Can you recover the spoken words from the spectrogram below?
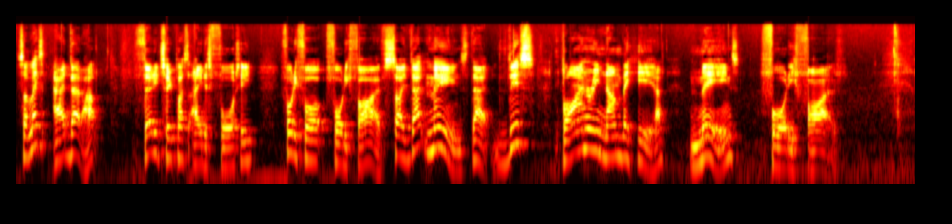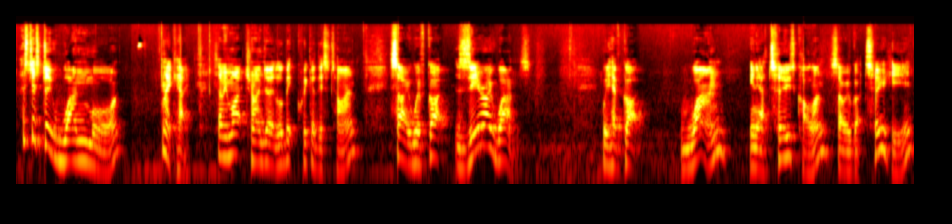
So let's add that up. 32 plus 8 is 40, 44, 45. So that means that this binary number here means 45. Let's just do one more. Okay, so we might try and do it a little bit quicker this time. So we've got zero ones. We have got one in our twos column, so we've got two here.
